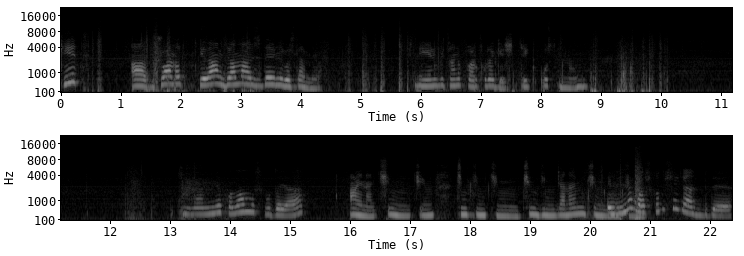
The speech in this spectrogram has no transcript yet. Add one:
git. Abi şu an o devam ediyor ama bizde öyle göstermiyor. Şimdi yeni bir tane parkura geçtik. Senin. Çimenli falanmış bu da ya. Aynen çim çim çim çim çim çim çim canım çim çim. Eline başka bir şey geldi bir de.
